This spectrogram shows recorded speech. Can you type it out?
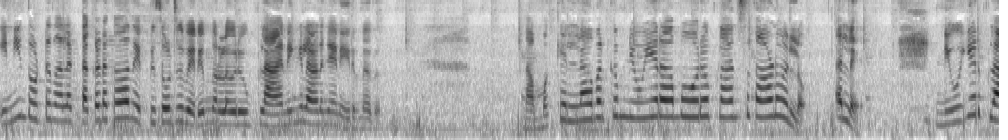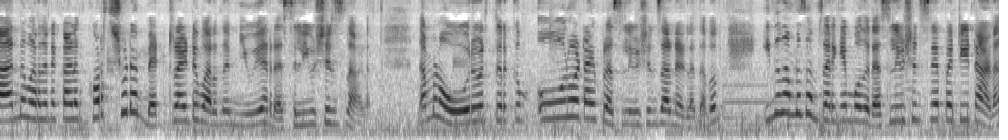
ഇനിയും തൊട്ട് നല്ല ടക്കടക്കാന്ന് എപ്പിസോഡ്സ് വരും എന്നുള്ള ഒരു പ്ലാനിങ്ങിലാണ് ഞാൻ ഇരുന്നത്. നമുക്കെല്ലാവർക്കും ന്യൂ ഇയർ ആകുമ്പോൾ ഓരോ പ്ലാൻസ് കാണുമല്ലോ അല്ലേ? ന്യൂ ഇയർ പ്ലാൻ എന്ന് പറഞ്ഞതിനേക്കാളും കുറച്ചുകൂടെ ബെറ്റർ ആയിട്ട് പറയുന്നത് ന്യൂ ഇയർ റെസൊല്യൂഷൻസ് എന്നാണ് നമ്മൾ ഓരോരുത്തർക്കും ഓരോ ടൈപ്പ് റെസൊല്യൂഷൻസ് ആണ് ഉള്ളത്. അപ്പം ഇന്ന് നമ്മൾ സംസാരിക്കാൻ പോകുന്ന റെസൊല്യൂഷൻസിനെ പറ്റിയിട്ടാണ്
